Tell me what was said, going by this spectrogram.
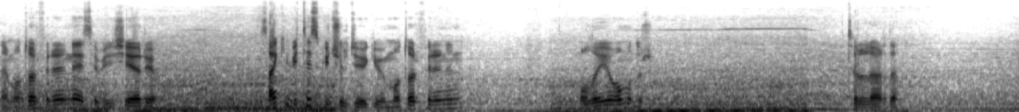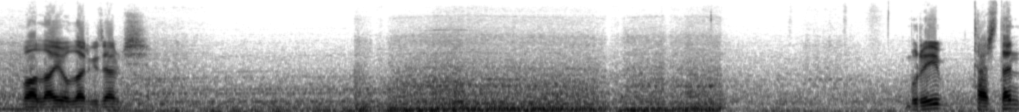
Ha, motor freni neyse bir işe yarıyor. Sanki vites küçültüyor gibi. Motor frenin olayı o mudur? Tırlarda. Vallahi yollar güzelmiş. Burayı tersten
